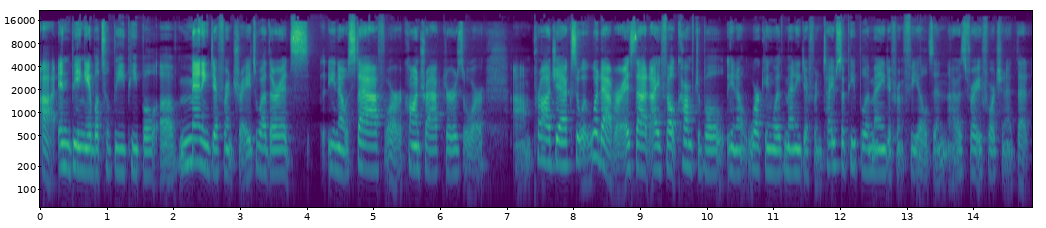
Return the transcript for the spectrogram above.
uh, in being able to lead people of many different trades, whether it's, you know, staff or contractors or um, projects or whatever, is that I felt comfortable, you know, working with many different types of people in many different fields. And I was very fortunate that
